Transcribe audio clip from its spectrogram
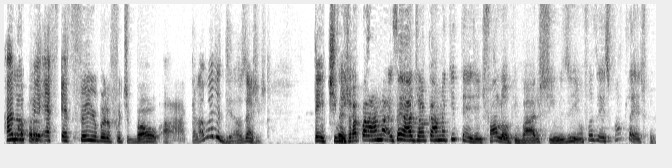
Ah, não, Dá pra- porque é, é feio para o futebol. Ah, pelo amor de Deus, né, gente? Tem time. Você joga a arma, você joga a arma que tem. A gente falou que vários times iam fazer isso com o Atlético.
